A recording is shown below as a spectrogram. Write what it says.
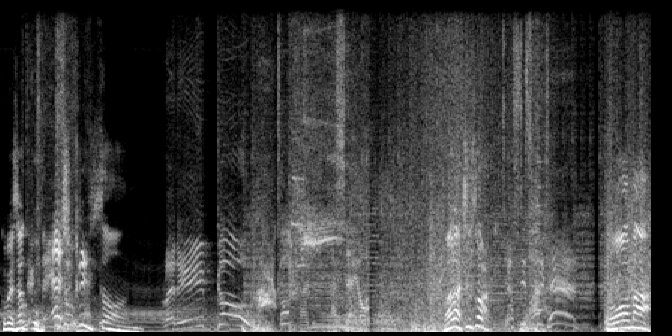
Começando por Ash Crimson! Ready, go! 足だよ Vai lá, Tizoc! Justice Hurricane Toma!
